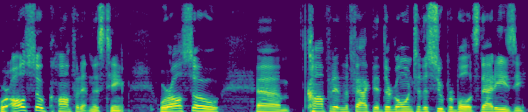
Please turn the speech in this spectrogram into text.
We're all so confident in this team. We're also um, confident in the fact that they're going to the Super Bowl. It's that easy.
